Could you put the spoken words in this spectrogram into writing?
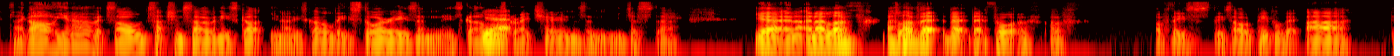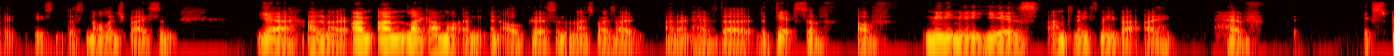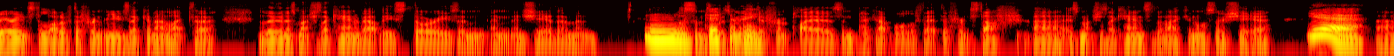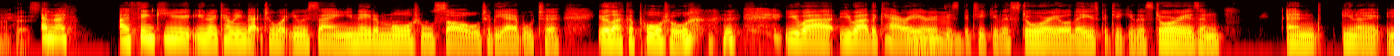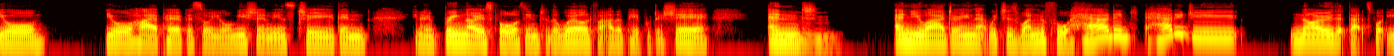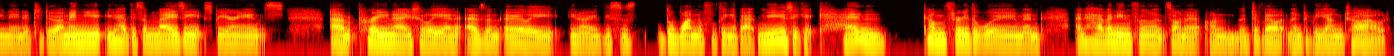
it's like oh you know it's old such and so and he's got you know he's got all these stories and he's got all these great tunes and you just uh yeah and I- and I love I love that that that thought of of of these these old people that are th- these this knowledge base and yeah i don't know. I'm i'm like i'm not an, an old person and i suppose i i don't have the the depths of of many many years underneath me but i have experienced a lot of different music and i like to learn as much as i can about these stories and and, and share them and mm, listen to as many different players and pick up all of that different stuff uh, as much as i can so that i can also share Yeah. uh, that And I I think you, you know, coming back to what you were saying, you need a mortal soul to be able to, you're like a portal. You are you are the carrier of this mm, particular story or these particular stories and and you know, your your higher purpose or your mission is to then, you know, bring those forth into the world for other people to share. And mm. and you are doing that, which is wonderful. How did how did you know that that's what you needed to do? I mean, you you had this amazing experience um, prenatally and as an early, you know, this is the wonderful thing about music. It can come through the womb and and have an influence on it on the development of a young child.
